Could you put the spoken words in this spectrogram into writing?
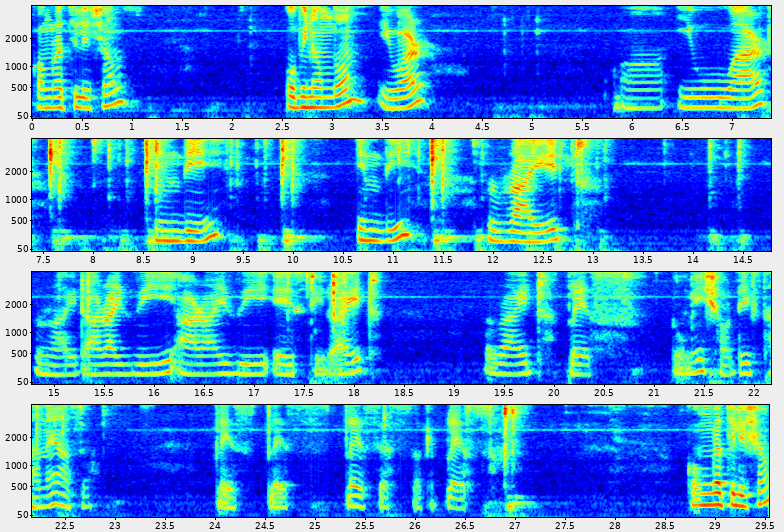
কংগ্রাচুলেশনস অভিনন্দন you are you are in the in the right right, r i z r i z s t, right right place. তুমি সঠিক স্থানে আছো। Place place places okay place congratulation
